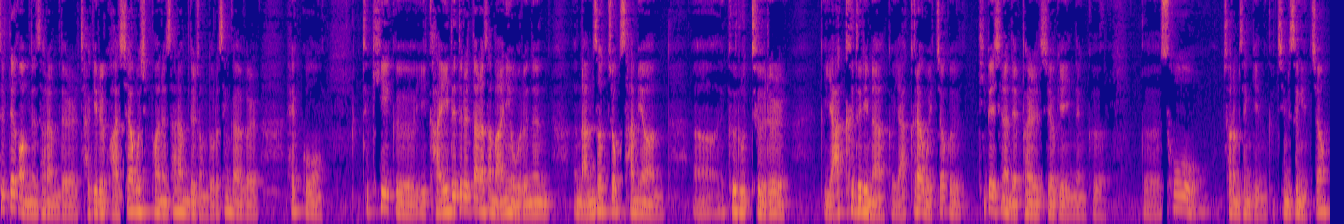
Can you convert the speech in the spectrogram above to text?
쓸데가 없는 사람들, 자기를 과시하고 싶어하는 사람들 정도로 생각을 했고 특히 그 이 가이드들을 따라서 많이 오르는 남서쪽 사면 어, 그 루트를 그 야크들이나 그 야크라고 있죠. 그 티벳이나 네팔 지역에 있는 그, 그 소처럼 생긴 그 짐승 있죠.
